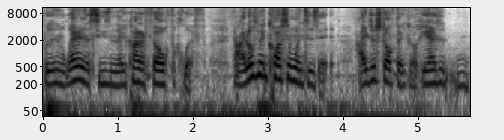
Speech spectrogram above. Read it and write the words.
But then later in the season, they kind of fell off the cliff. Now, I don't think Carson Wentz is it. I just don't think so. He hasn't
